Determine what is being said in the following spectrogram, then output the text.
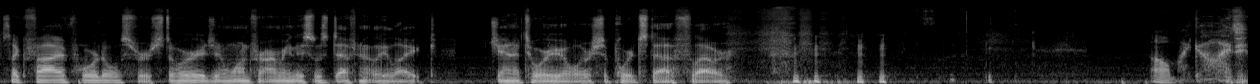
It's like five portals for storage and one for army. This was definitely like janitorial or support staff flower. Oh my god.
